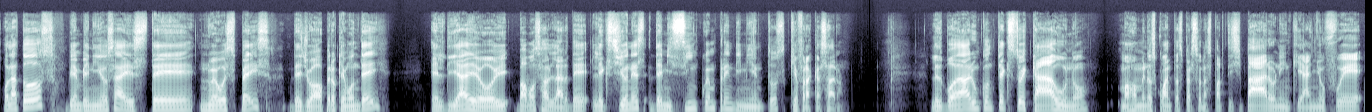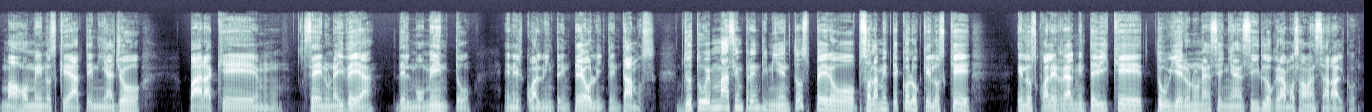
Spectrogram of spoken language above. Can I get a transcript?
Hola a todos, bienvenidos a este nuevo space de Joao Peroquemon Day. El día de hoy vamos a hablar de lecciones de mis cinco emprendimientos que fracasaron. Les voy a dar un contexto de cada uno, más o menos cuántas personas participaron, en qué año fue, más o menos qué edad tenía yo, para que mm, se den una idea del momento en el cual lo intenté o lo intentamos. Yo tuve más emprendimientos, pero solamente coloqué los que en los cuales realmente vi que tuvieron una enseñanza y logramos avanzar algo.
